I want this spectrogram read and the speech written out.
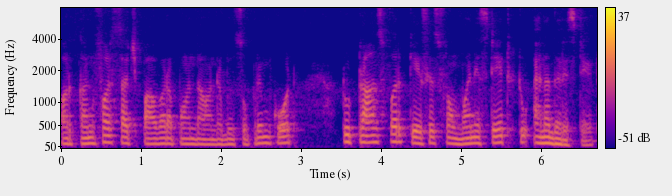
or confers such power upon the Honorable Supreme Court to transfer cases from one state to another state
